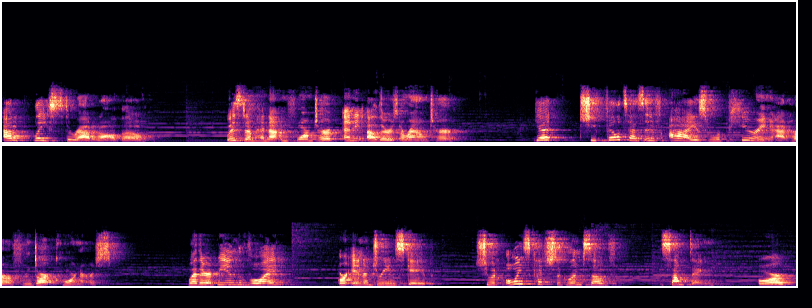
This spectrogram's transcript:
out of place throughout it all, though. Wisdom had not informed her of any others around her. Yet she felt as if eyes were peering at her from dark corners. Whether it be in the void or in a dreamscape, she would always catch the glimpse of something or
